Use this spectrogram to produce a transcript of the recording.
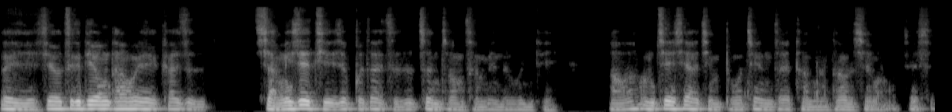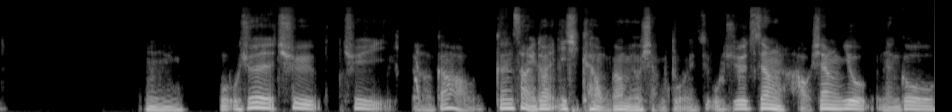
所以就这个地方他会开始想一些题，就不再只是症状层面的问题。好啊，我们接下来请博建再谈谈他的想法，谢谢。嗯，我我觉得去去呃，刚好跟上一段一起看，我刚刚没有想过，我觉得这样好像又能够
